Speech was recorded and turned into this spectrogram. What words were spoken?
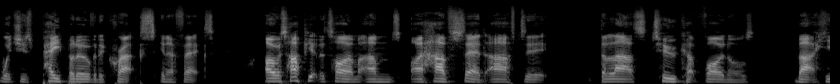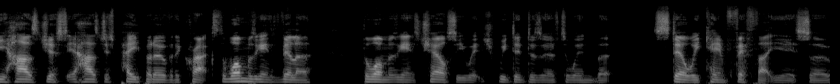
which is papered over the cracks in effect. I was happy at the time, and I have said after the last two cup finals that he has just it has just papered over the cracks. The one was against Villa, the one was against Chelsea, which we did deserve to win, but still we came fifth that year, so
